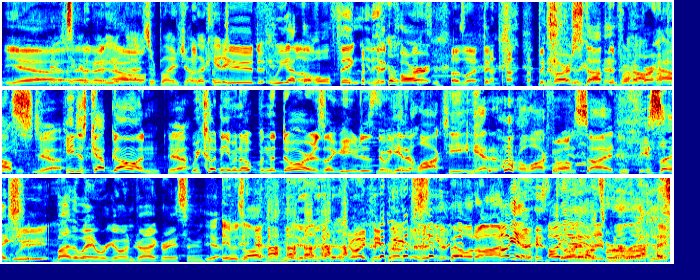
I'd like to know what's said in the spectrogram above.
Yeah. Like And I- Armenia, oh. Azerbaijan. I'm not kidding. Dude, we got the oh. whole thing. The car, I was like, the, the car stopped in front of our house. Yeah. he just kept going. Yeah. we couldn't even open the doors. Like he just No, he had it locked. He, he had it auto locked from his side. He's like, by the way, we're going drag racing. Yeah. It was awesome. all. Seatbelt on. oh yeah, oh yeah. Let's run it.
